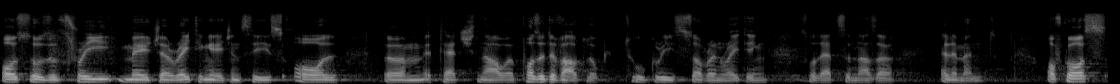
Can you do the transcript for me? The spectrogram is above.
Also, the three major rating agencies all um, attach now a positive outlook to Greece sovereign rating, so that's another element. Of course,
